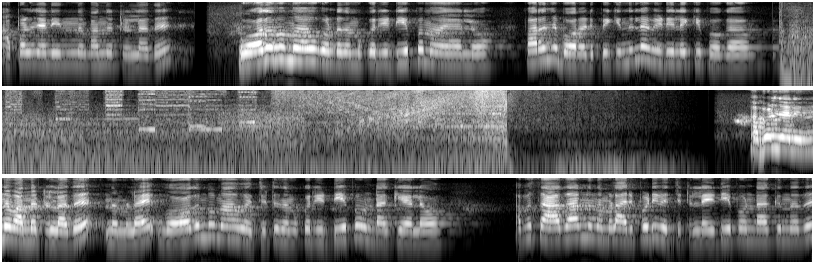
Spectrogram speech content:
അപ്പോൾ ഞാൻ ഇന്ന് വന്നിട്ടുള്ളത് ഗോതമ്പ് മാവ് കൊണ്ട് നമുക്കൊരു ഇടിയപ്പമായാലോ പറഞ്ഞ് ബോറടിപ്പിക്കുന്നില്ല വീഡിയോയിലേക്ക് പോകാം. അപ്പോൾ ഞാൻ ഇന്ന് വന്നിട്ടുള്ളത് നമ്മളെ ഗോതമ്പ് മാവ് വെച്ചിട്ട് നമുക്കൊരു ഇടിയപ്പം ഉണ്ടാക്കിയാലോ? അപ്പോൾ സാധാരണ നമ്മൾ അരിപ്പൊടി വെച്ചിട്ടല്ലേ ഇടിയപ്പം ഉണ്ടാക്കുന്നത്?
